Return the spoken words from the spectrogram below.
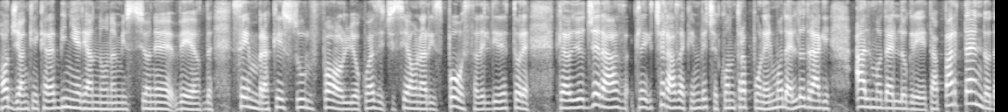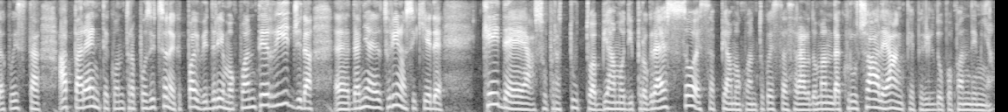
Oggi anche i carabinieri hanno una missione verde. Sembra che sul foglio quasi ci sia una risposta del direttore Claudio Cerasa che invece contrappone il modello Draghi al modello Greta. Partendo da questa apparente contrapposizione che poi vedremo quanto è rigida, eh, Daniele Torino si chiede che idea soprattutto abbiamo di progresso e sappiamo quanto questa sarà la domanda cruciale anche per il dopo pandemia.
